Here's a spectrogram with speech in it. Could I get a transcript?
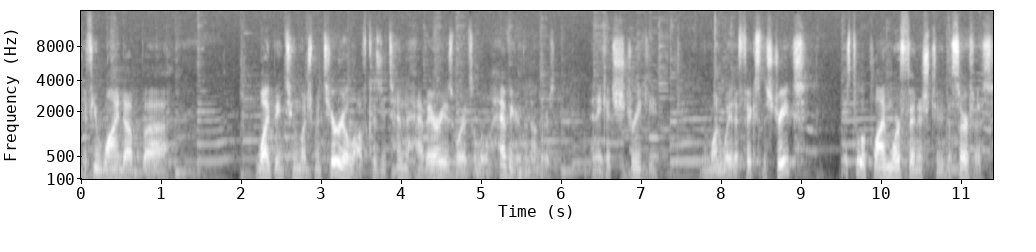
if you wind up uh, wiping too much material off because you tend to have areas where it's a little heavier than others and it gets streaky. And one way to fix the streaks is to apply more finish to the surface.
